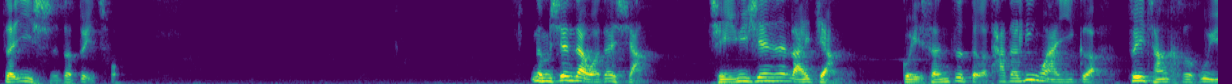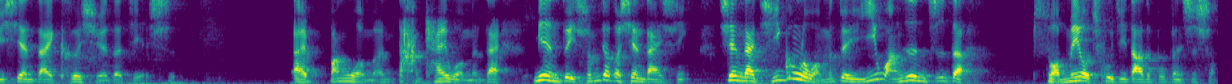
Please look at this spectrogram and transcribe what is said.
这一时的对错。那么现在我在想，请于先生来讲“鬼神之德”他的另外一个非常合乎于现代科学的解释，来帮我们打开我们在面对什么叫做现代性。现代提供了我们对以往认知的所没有触及到的部分是什么？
